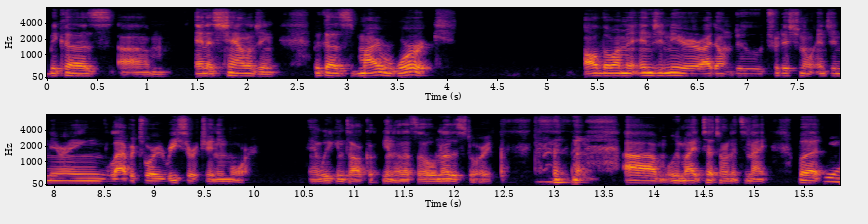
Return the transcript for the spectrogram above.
because, um, and it's challenging because my work although I'm an engineer, I don't do traditional engineering laboratory research anymore and we can talk. You know, that's a whole nother story. um, we might touch on it tonight, but yeah.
